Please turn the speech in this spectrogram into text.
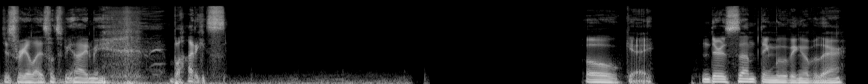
Just realized what's behind me. Bodies. Okay. There's something moving over there.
